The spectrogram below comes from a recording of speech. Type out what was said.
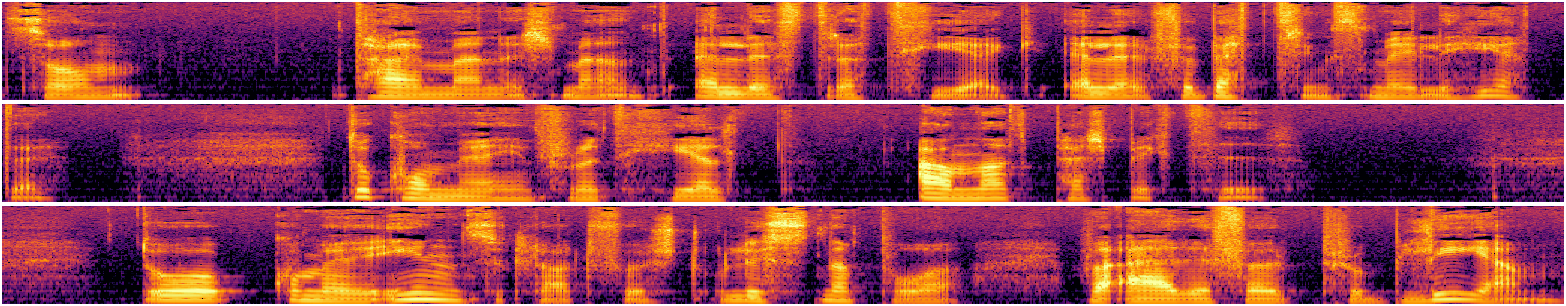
som time management eller strateg eller förbättringsmöjligheter då kommer jag in från ett helt annat perspektiv. Då kommer jag in såklart först och lyssnar på vad är det för problem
